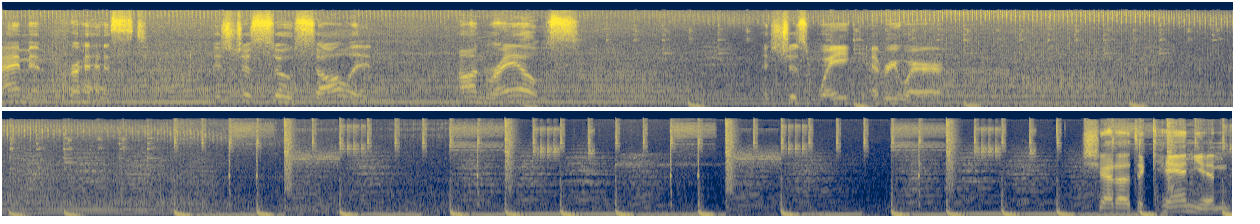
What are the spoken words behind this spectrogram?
I'm impressed. It's just so solid on rails. It's just wake everywhere. Shout out to Canyon.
